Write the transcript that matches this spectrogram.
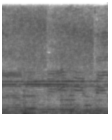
to me. Navy.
